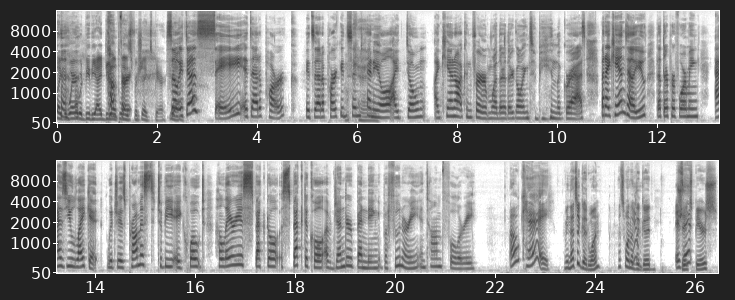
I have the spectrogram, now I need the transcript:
like where would be the ideal Comfort. place for Shakespeare. So Yeah. it does say it's at a park. It's at a park in Centennial. I don't, I cannot confirm whether they're going to be in the grass, but I can tell you that they're performing As You Like It, which is promised to be a quote, hilarious spectacle, spectacle of gender bending buffoonery and tomfoolery. Okay. I mean, that's a good one. That's one of Yeah. the good Is it? Shakespeare's.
